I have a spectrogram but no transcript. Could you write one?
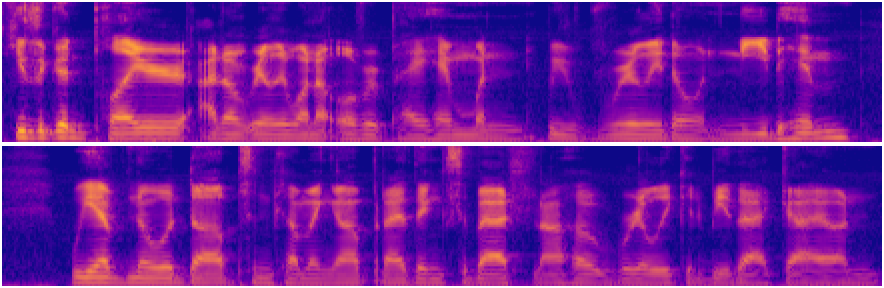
He's a good player. I don't really want to overpay him when we really don't need him we have Noah Dobson coming up, and I think Sebastian Aho really could be that guy on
